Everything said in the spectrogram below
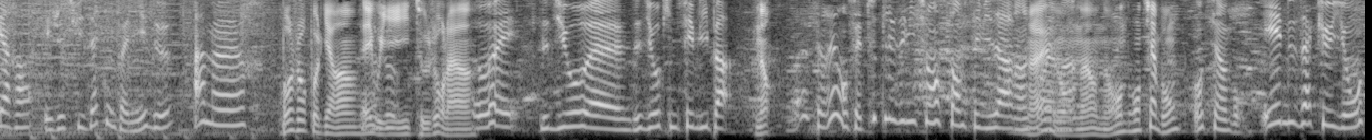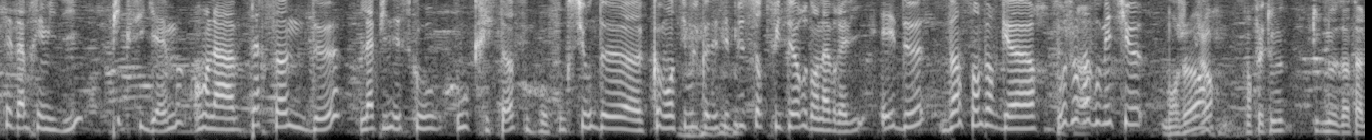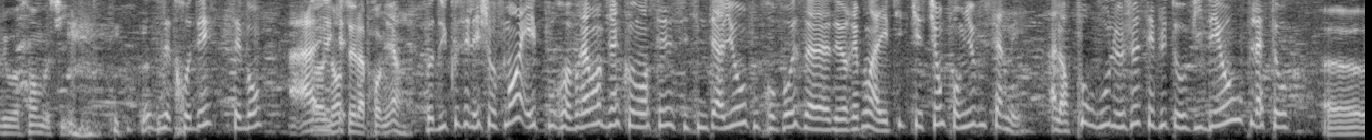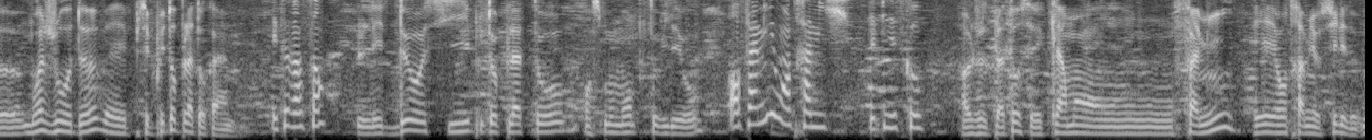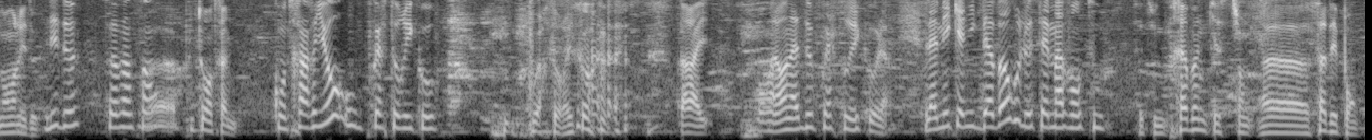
Gara et je suis accompagné de Hammer. Bonjour Paul Garin. Eh oui, toujours là. Ouais, le duo, euh, le duo qui ne faiblit pas. Non. Ouais, c'est vrai, on fait toutes les émissions ensemble, c'est bizarre. Hein, quand Ouais, même, hein. on, a- on- on- on tient bon. On tient bon. Et nous accueillons cet après-midi Pixie Game en la personne de Lapinesco ou Christophe, en fonction de euh, comment si vous le connaissez plus sur Twitter ou dans la vraie vie, et de Vincent Burger. Bonjour ça. à vous messieurs. Bonjour. Bonjour. On fait tout- toutes nos interviews ensemble aussi. Vous êtes rodés, c'est bon? Ah, Euh, il y a non, que- c'est la première. Bon, du coup, c'est l'échauffement. Et pour euh, vraiment bien commencer cette interview, on vous propose euh, de répondre à des petites questions pour mieux vous cerner. Alors, pour vous, le jeu, c'est plutôt vidéo ou plateau? Euh, moi, je joue aux deux, mais c'est plutôt plateau quand même. Et toi, Vincent Les deux aussi, plutôt plateau, en ce moment plutôt vidéo. En famille ou entre amis Lapinesco Alors, le jeu de plateau, c'est clairement en famille et entre amis aussi, les deux. Non, non, les deux. Les deux. Toi, Vincent Euh, plutôt entre amis. Contrario ou Puerto Rico Puerto Rico. Pareil. Bon, alors on a deux Puerto Rico là. La mécanique d'abord ou le thème avant tout c'est une très bonne question. Euh, ça dépend.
